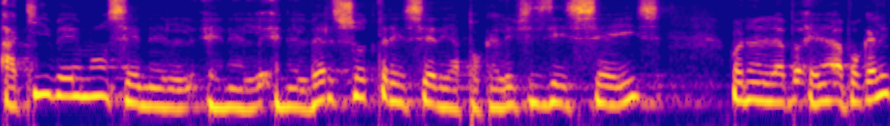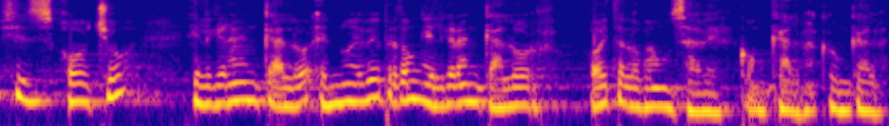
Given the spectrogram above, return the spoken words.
aquí vemos en el, en el, en el verso 13 de Apocalipsis 16, bueno, en, el, Apocalipsis 8, el gran calor, el 9, perdón, el gran calor. Ahorita lo vamos a ver con calma, con calma.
